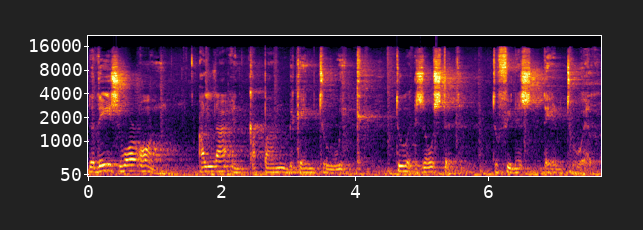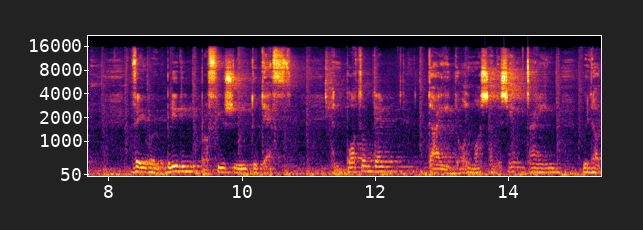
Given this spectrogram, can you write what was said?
The days wore on. Allah and Kapan became too weak, too exhausted to finish their duel. They were bleeding profusely to death, and both of them died almost at the same time without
